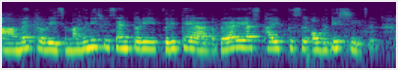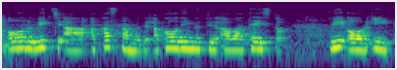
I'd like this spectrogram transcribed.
are met with magnificently prepared various types of dishes, all which are accustomed according to our taste. We all eat,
